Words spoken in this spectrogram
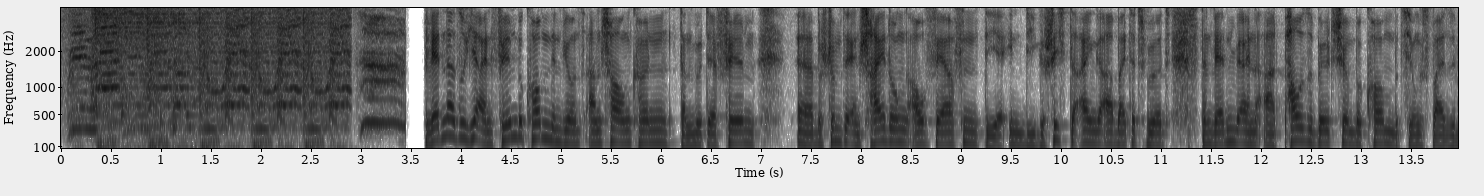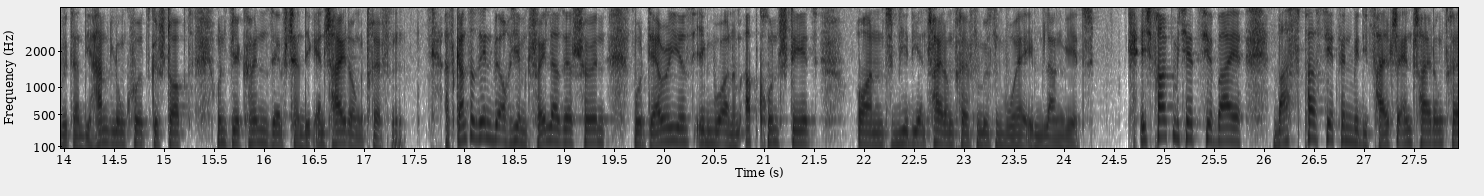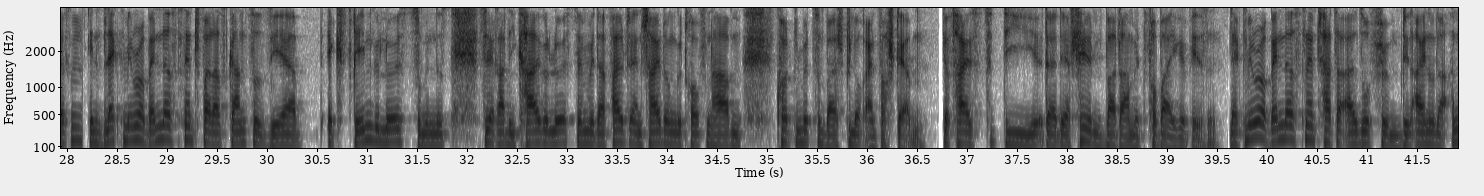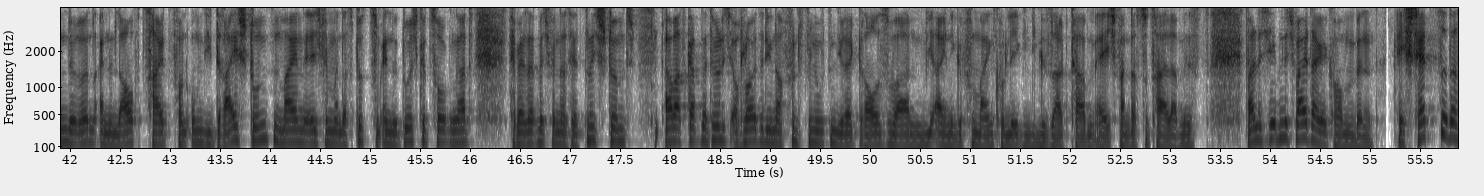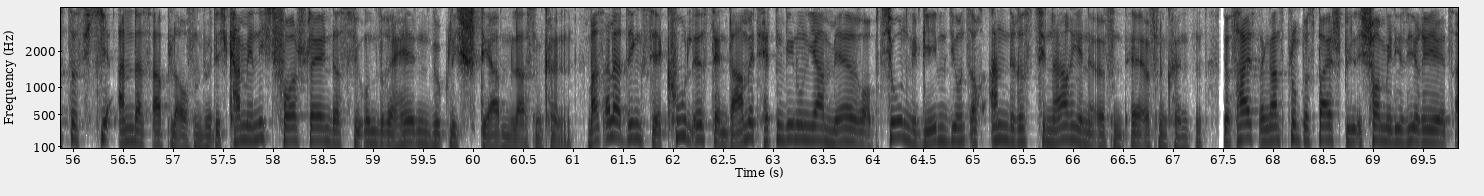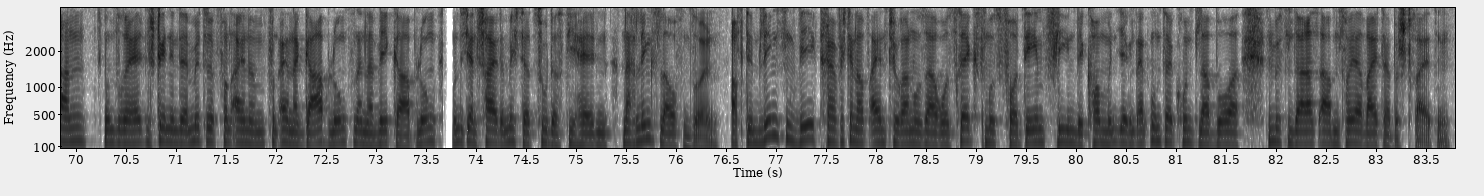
Wir werden also hier einen Film bekommen, den wir uns anschauen können. Dann wird der Film äh, bestimmte Entscheidungen aufwerfen, der in die Geschichte eingearbeitet wird. Dann werden wir eine Art Pausebildschirm bekommen, beziehungsweise wird dann die Handlung kurz gestoppt und wir können selbstständig Entscheidungen treffen. Das Ganze sehen wir auch hier im Trailer sehr schön, wo Darius irgendwo an einem Abgrund steht und wir die Entscheidung treffen müssen, wo er eben lang geht. Ich frage mich jetzt hierbei, was passiert, wenn wir die falsche Entscheidung treffen? In Black Mirror Bandersnatch war das Ganze sehr extrem gelöst, zumindest sehr radikal gelöst. Wenn wir da falsche Entscheidungen getroffen haben, konnten wir zum Beispiel auch einfach sterben. Das heißt, die, der, der Film war damit vorbei gewesen. Black Mirror Bandersnatch hatte also für den einen oder anderen eine Laufzeit von um die drei Stunden, meine ich, wenn man das bis zum Ende durchgezogen hat. Verbessert mich, wenn das jetzt nicht stimmt. Aber es gab natürlich auch Leute, die nach fünf Minuten direkt raus waren, wie einige von meinen Kollegen, die gesagt haben, ey, ich fand das totaler Mist, weil ich eben nicht weiter weitergekommen bin. Ich schätze, dass das hier anders ablaufen wird. Ich kann mir nicht vorstellen, dass wir unsere Helden wirklich sterben lassen können. Was allerdings sehr cool ist, denn damit hätten wir nun ja mehrere Optionen gegeben, die uns auch andere Szenarien eröffnen, eröffnen könnten. Das heißt, ein ganz plumpes Beispiel, ich schaue mir die Serie jetzt an, unsere Helden stehen in der Mitte von, einem, von einer Gabelung, von einer Weggabelung und ich entscheide mich dazu, dass die Helden nach links laufen sollen. Auf dem linken Weg treffe ich dann auf einen Tyrannosaurus Rex, muss vor dem fliehen, wir kommen in irgendein Untergrundlabor, müssen da das Abenteuer weiter bestreiten.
